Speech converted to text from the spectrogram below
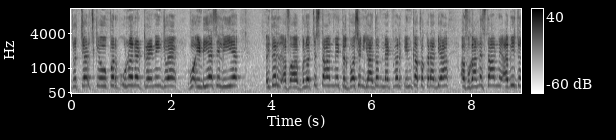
जो चर्च के ऊपर उन्होंने ट्रेनिंग जो है, वो इंडिया से ली है। इधर बलोचिस्तान में कुलभूषण यादव नेटवर्क इनका पकड़ा गया। अफ़गानिस्तान में अभी जो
